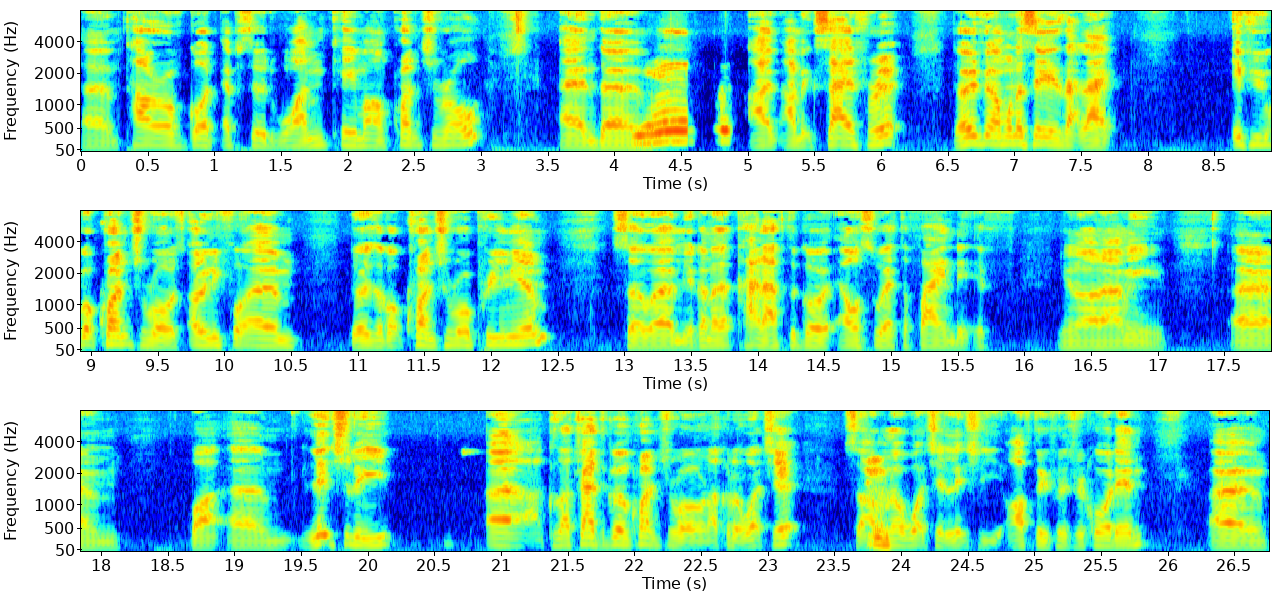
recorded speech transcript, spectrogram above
Um, Tower of God episode one came out on Crunchyroll, and um, Yeah. I'm, I'm excited for it. The only thing I want to say is that like, if you've got Crunchyroll, it's only for um those that got Crunchyroll Premium. So um, you're gonna kind of have to go elsewhere to find it if you know what I mean. Um, but um, literally, because I tried to go on Crunchyroll and I couldn't watch it, so I'm gonna watch it literally after we finish recording. Um,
